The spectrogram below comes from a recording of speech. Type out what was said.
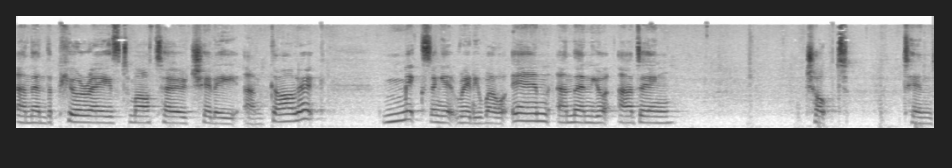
and then the purees, tomato, chili, and garlic, mixing it really well in, and then you're adding chopped tinned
